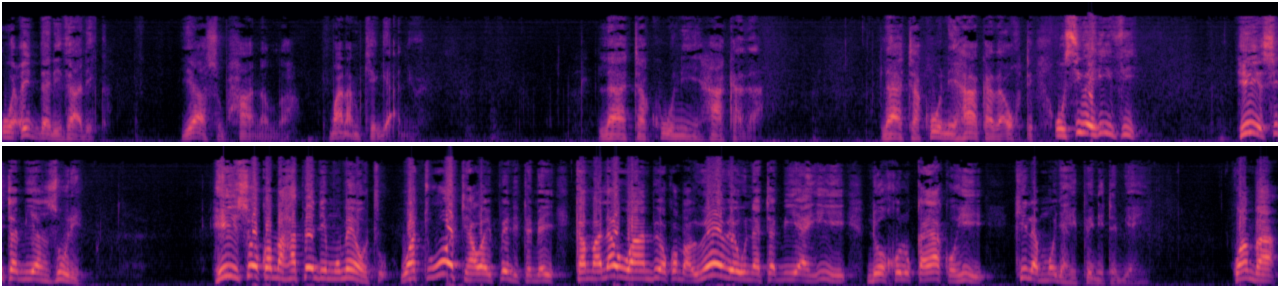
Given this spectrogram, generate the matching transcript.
uidda lidhalik ya subhanallah mwanamke gani we la takuni hakadha la takuni hakadha ukhti usiwe hivi hii si tabia nzuri hii sio kwamba hapendi mumeo tu watu wote hawaipendi tabia hii kama lau waambiwa kwamba wewe una tabia hii ndo huluka yako hii kila mmoja haipendi tabia hii kwamba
